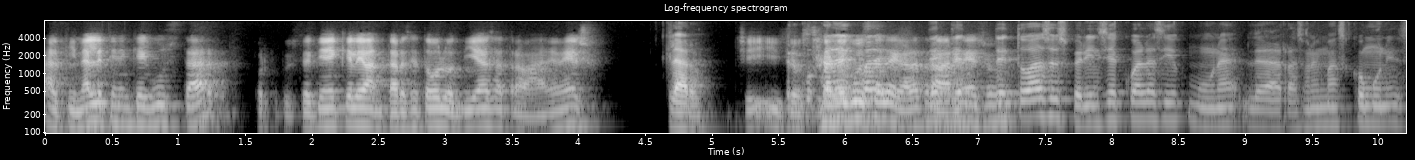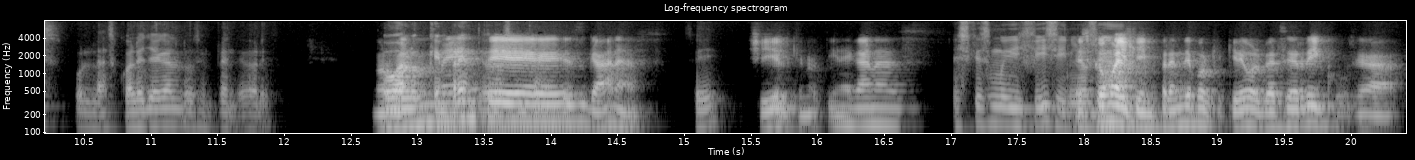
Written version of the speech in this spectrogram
al final le tienen que gustar porque usted tiene que levantarse todos los días a trabajar en eso. Claro. Sí, y si a usted le gusta llegar a trabajar en eso. De toda su experiencia, ¿cuál ha sido como una de las razones más comunes por las cuales llegan los emprendedores? O lo que es ganas. ¿Sí? sí, el que no tiene ganas. Es que es muy difícil. Es como el que emprende porque quiere volverse rico. O sea,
